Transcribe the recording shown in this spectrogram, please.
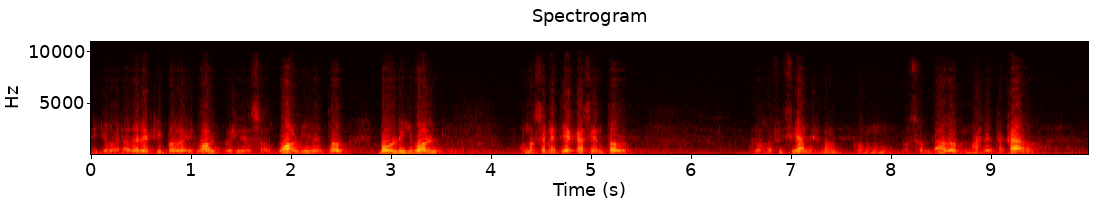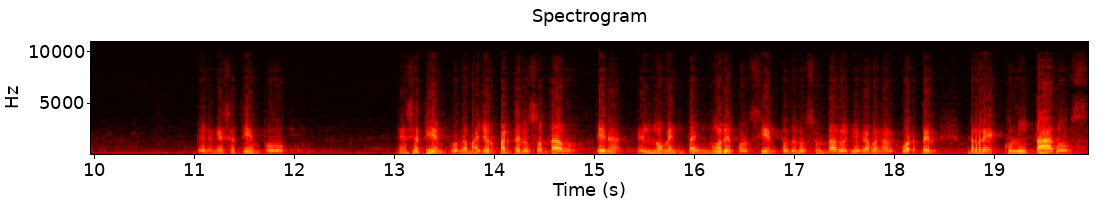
Y yo era del equipo de béisbol, pues, y de softball, y de todo, voleibol. Uno se metía casi en todo los oficiales, ¿no? Con los soldados más destacados. Pero en ese tiempo, en ese tiempo, la mayor parte de los soldados, era el 99% de los soldados llegaban al cuartel reclutados.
